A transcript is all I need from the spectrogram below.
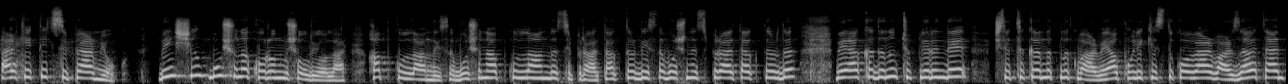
erkekte hiç sperm yok. 5 yıl boşuna korunmuş oluyorlar. Hap kullandıysa boşuna hap kullandı, spiral taktırdıysa boşuna spiral taktırdı veya kadının tüplerinde işte tıkanıklık var veya polikistik over var. Zaten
